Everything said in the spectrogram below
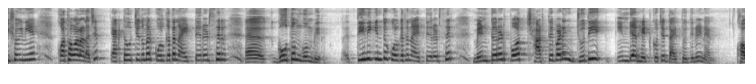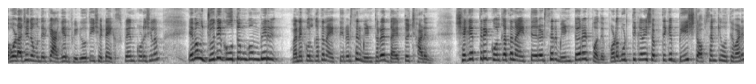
বিষয় নিয়ে কথা বলার আছে। একটা হচ্ছে তোমার কলকাতা নাইট রাইডার্সের গৌতম গম্ভীর। তিনি কিন্তু কলকাতা নাইট রাইডার্সের মেন্টরের পদ ছাড়তে পারেন যদি ইন্ডিয়ার হেড কোচের দায়িত্ব তিনি নেন। খবর আছে তোমাদেরকে আগের ভিডিওতেই সেটা এক্সপ্লেন করেছিলাম। এবং যদি গৌতম গম্ভীর মানে কলকাতা নাইট রাইডার্সের মেন্টরের দায়িত্ব ছাড়েন, সেক্ষেত্রে কলকাতা নাইট রাইডার্সের মেন্টরের পদে পরবর্তীকালে সব থেকে বেস্ট অপশান কি হতে পারে,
